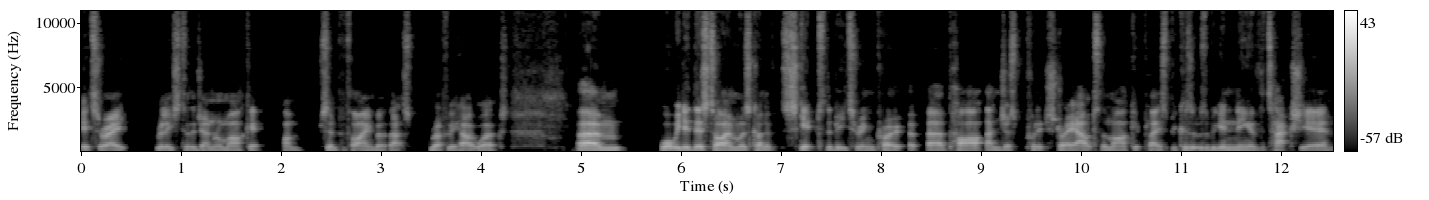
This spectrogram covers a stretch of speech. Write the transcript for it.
iterate, release to the general market. I'm simplifying, but that's roughly how it works. Um, what we did this time was kind of skipped the betaing pro uh, part and just put it straight out to the marketplace because it was the beginning of the tax year.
